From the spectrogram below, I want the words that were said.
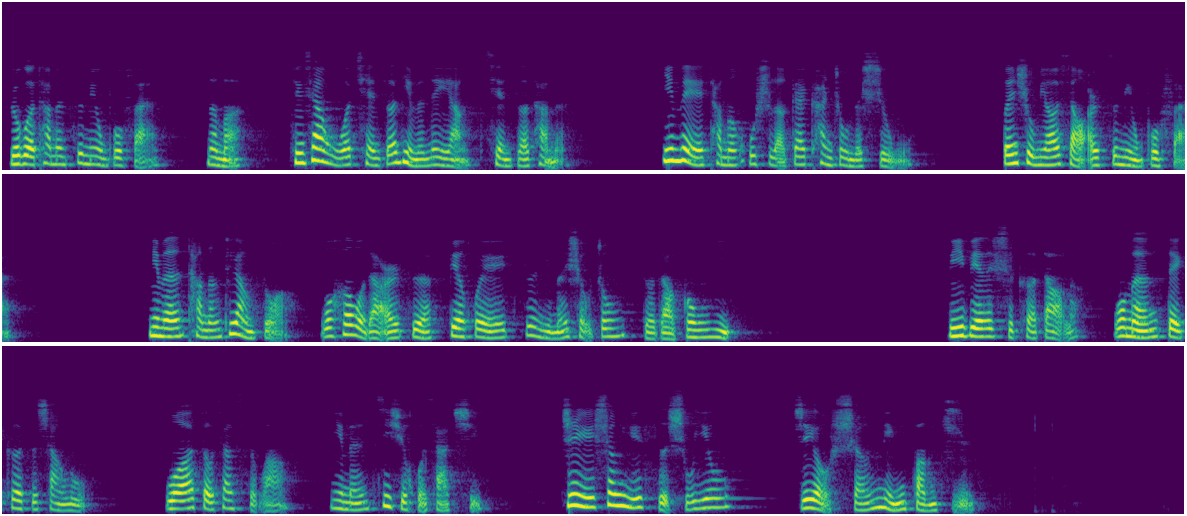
如果他们自命不凡，那么请像我谴责你们那样谴责他们，因为他们忽视了该看重的事物。本属渺小而自命不凡。你们倘能这样做，我和我的儿子便会自你们手中得到公义。离别的时刻到了，我们得各自上路。我走向死亡，你们继续活下去。至于生与死孰优，只有神明方知。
